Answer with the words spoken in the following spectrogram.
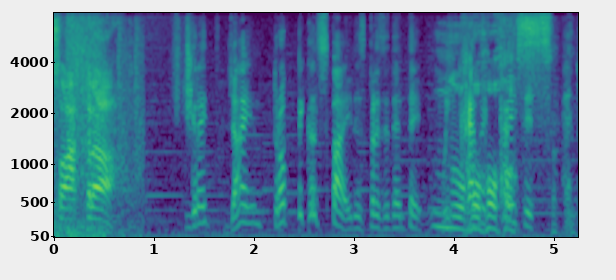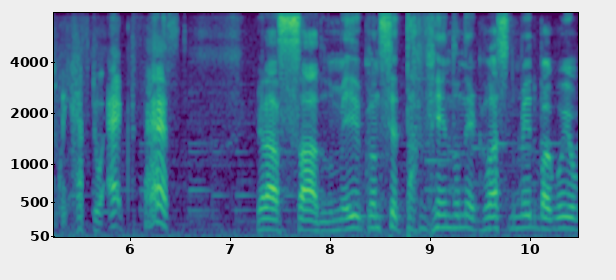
Massacra. Great giant tropical spiders, Presidente. We Nossa. and we have to act fast. Engraçado. No meio, quando você tá vendo o negócio no meio do bagulho,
